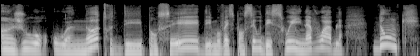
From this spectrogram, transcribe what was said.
un jour ou un autre des pensées, des mauvaises pensées ou des souhaits inavouables. Donc,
